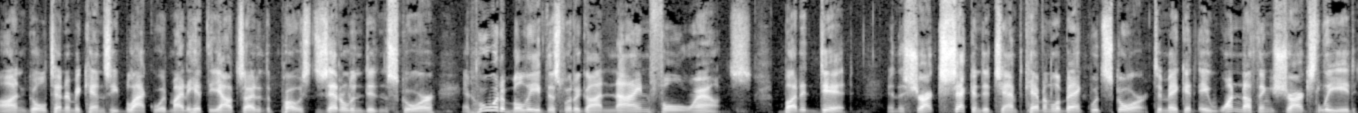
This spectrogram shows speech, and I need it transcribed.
on goaltender Mackenzie Blackwood. Might have hit the outside of the post. Zetterlund didn't score. And who would have believed this would have gone nine full rounds? But it did. In the Sharks' second attempt, Kevin Labanc would score to make it a 1 0 Sharks lead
